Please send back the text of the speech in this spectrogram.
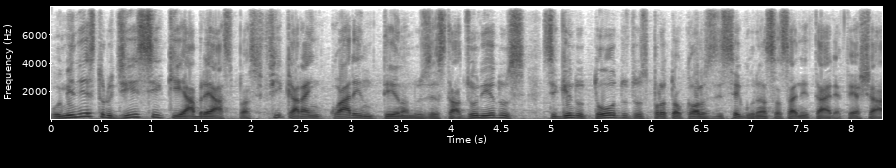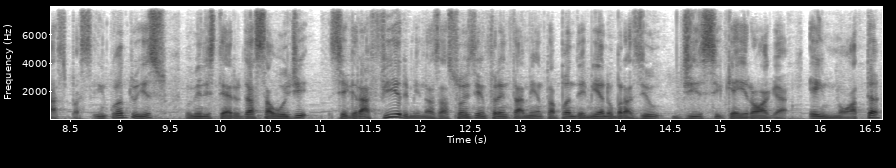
O ministro disse que, abre aspas, ficará em quarentena nos Estados Unidos, seguindo todos os protocolos de segurança sanitária, fecha aspas. Enquanto isso, o Ministério da Saúde seguirá firme nas ações de enfrentamento à pandemia no Brasil, disse Queiroga. Em nota,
